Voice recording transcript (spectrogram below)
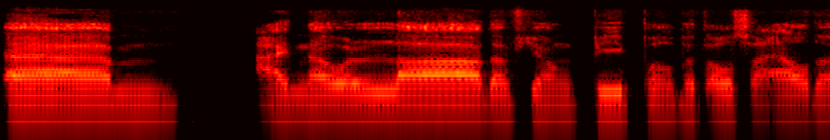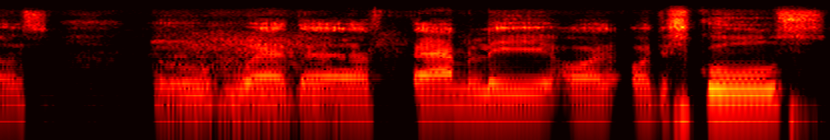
um, I know a lot of young people, but also elders, who, where the family or or the schools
